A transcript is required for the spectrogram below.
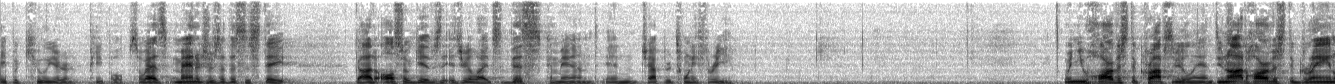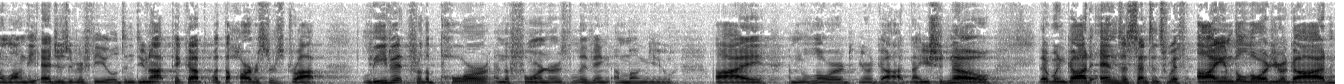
a peculiar people. So, as managers of this estate, God also gives the Israelites this command in chapter 23. When you harvest the crops of your land, do not harvest the grain along the edges of your fields, and do not pick up what the harvesters drop. Leave it for the poor and the foreigners living among you. I am the Lord your God. Now, you should know that when God ends a sentence with, I am the Lord your God,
